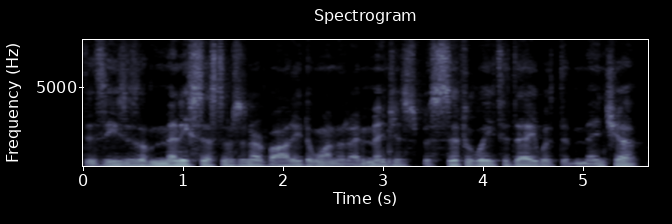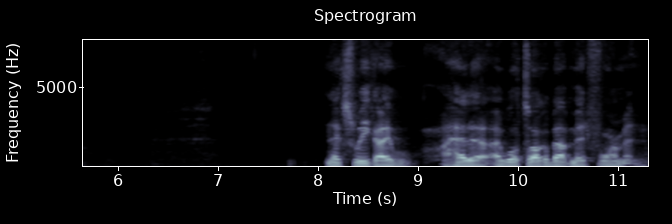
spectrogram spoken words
diseases of many systems in our body. The one that I mentioned specifically today was dementia. Next week, I I had a I will talk about metformin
